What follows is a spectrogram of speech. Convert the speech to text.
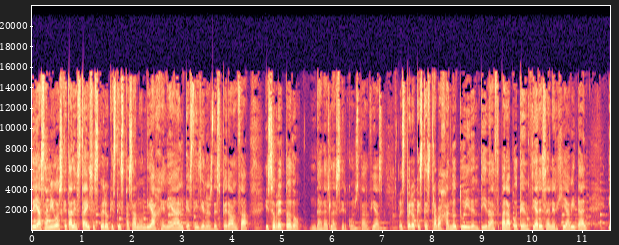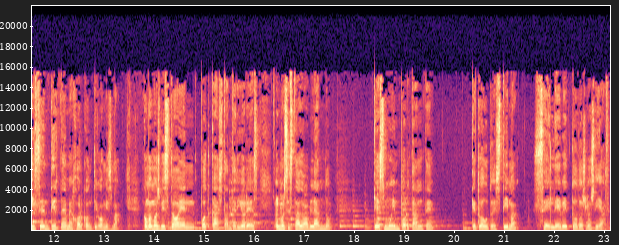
días amigos, ¿qué tal estáis? Espero que estéis pasando un día genial, que estéis llenos de esperanza y sobre todo, dadas las circunstancias, espero que estés trabajando tu identidad para potenciar esa energía vital y sentirte mejor contigo misma. Como hemos visto en podcast anteriores, hemos estado hablando que es muy importante que tu autoestima se eleve todos los días.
